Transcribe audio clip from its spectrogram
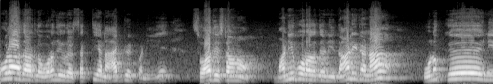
மூலாதாரத்தில் உறைஞ்சிக்கிற சக்தியை நான் ஆக்டிவேட் பண்ணி சுவாதிஷ்டானம் மணிபூரகத்தை நீ தாண்டிட்டேன்னா உனக்கு நீ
